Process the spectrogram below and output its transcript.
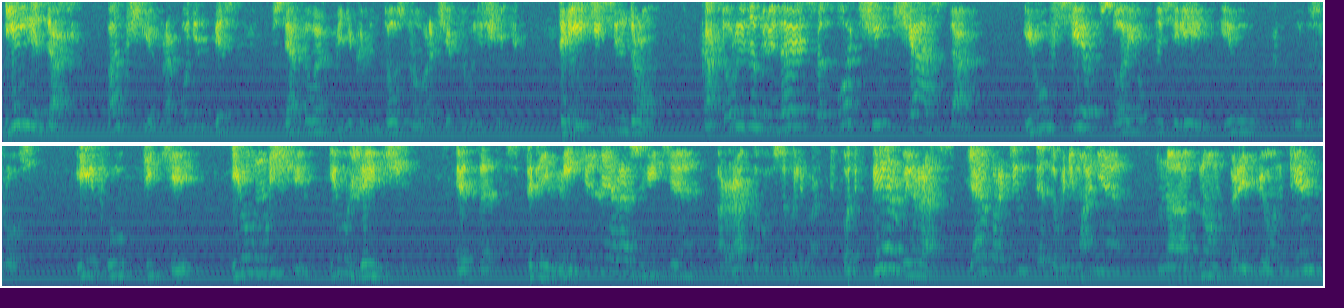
Или даже вообще проходит без всякого медикаментозного врачебного лечения. Третий синдром, который наблюдается очень часто и у всех слоев населения, и у, у взрослых, и у детей, и у мужчин, и у женщин, это стремительное развитие раковых заболеваний. Вот первый раз я обратил это внимание на одном ребенке,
